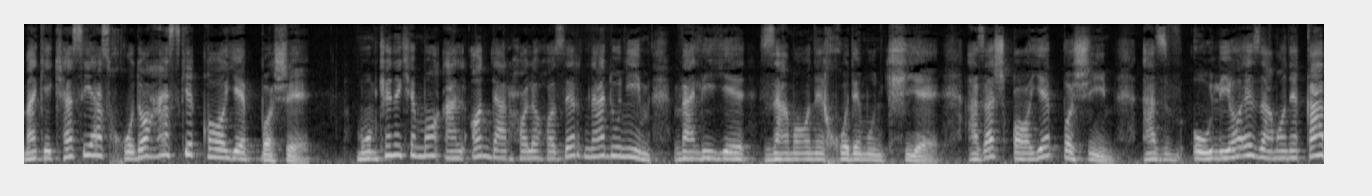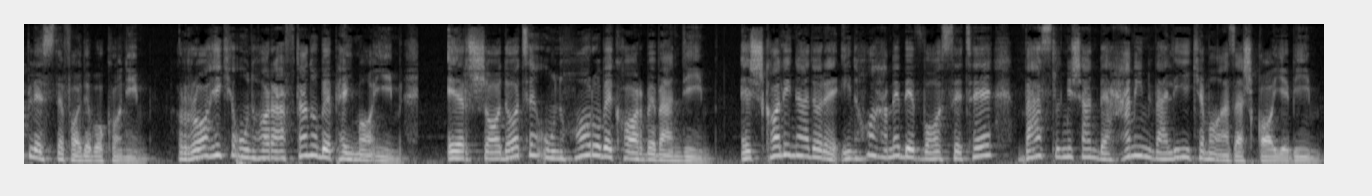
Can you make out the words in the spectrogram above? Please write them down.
مگه کسی از خدا هست که قایب باشه؟ ممکنه که ما الان در حال حاضر ندونیم ولی زمان خودمون کیه. ازش قایب باشیم. از اولیاء زمان قبل استفاده بکنیم. راهی که اونها رفتن رو بپیماییم. ارشادات اونها رو به کار ببندیم. اشکالی نداره. اینها همه به واسطه وصل میشن به همین ولی که ما ازش قایبیم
